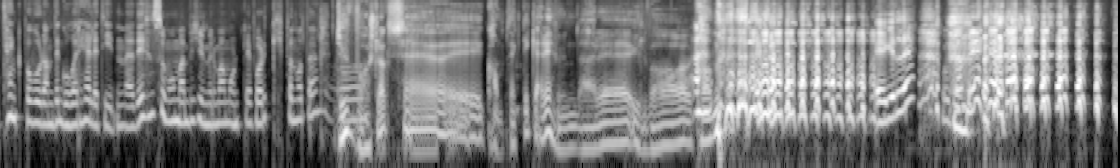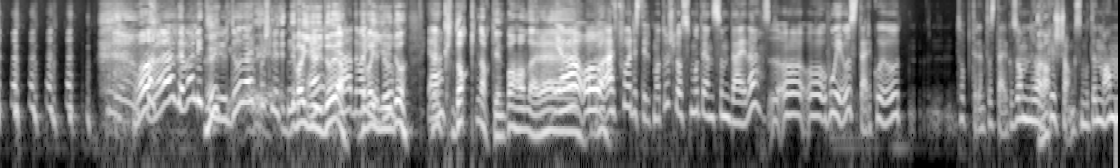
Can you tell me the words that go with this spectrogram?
jeg tenker på hvordan det går hele tiden med de, som om jeg bekymrer meg om ordentlige folk. på en måte. Du, hva slags eh, kampteknikk er det hun der eh, Ylva kan? Egentlig? Hun kan vi? Det var litt judo der på slutten. Det var judo, ja. det var, judo. Ja. Hun knakk nakken på han derre Ja, og jeg forestilte meg at hun slåss mot en som deg, da. Og, og hun er jo sterk, hun er jo topptrent og sterk, og sånn, men du har Ja. ikke sjans mot en mann.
